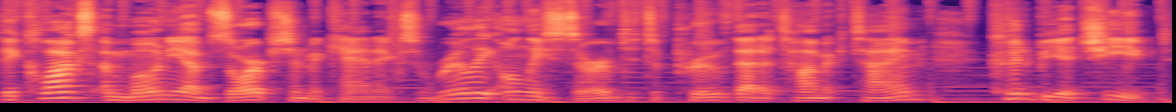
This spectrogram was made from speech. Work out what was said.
The clock's ammonia absorption mechanics really only served to prove that atomic time could be achieved.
